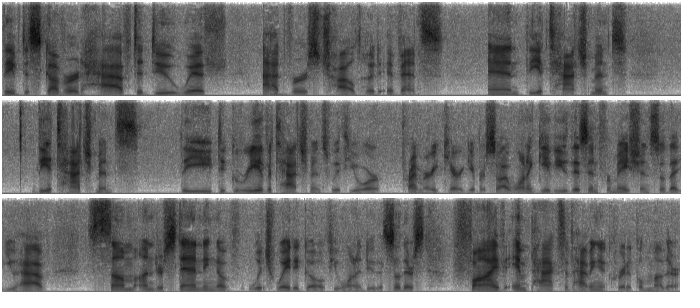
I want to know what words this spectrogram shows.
they've discovered have to do with adverse childhood events and the attachment the attachments the degree of attachments with your primary caregiver. So I want to give you this information so that you have some understanding of which way to go if you want to do this. So there's five impacts of having a critical mother.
